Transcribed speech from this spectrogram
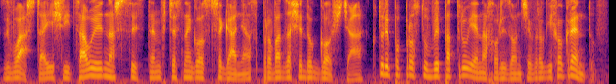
Zwłaszcza jeśli cały nasz system wczesnego ostrzegania sprowadza się do gościa, który po prostu wypatruje na horyzoncie wrogich okrętów.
